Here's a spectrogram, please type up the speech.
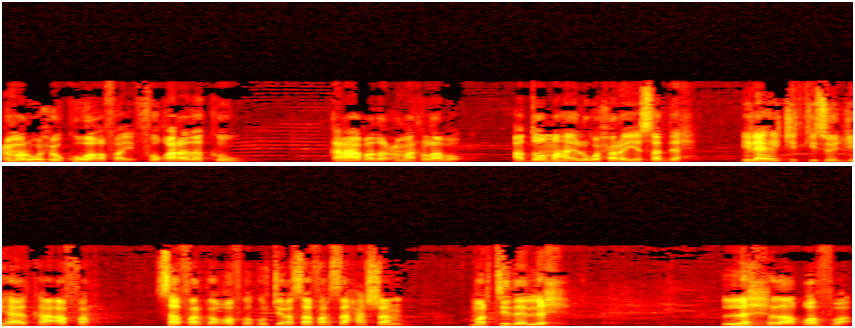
Cumar wuxuu ku waqfay fuqarada kow. Qaraabada cumar labo. Addoommaha in lagu xoreeyo saddex. Ilaahay jidkiisoo jihaadkaa afar. Safarka qofka ku jira safar saxa shan. Martida lix. Lixda qofba.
